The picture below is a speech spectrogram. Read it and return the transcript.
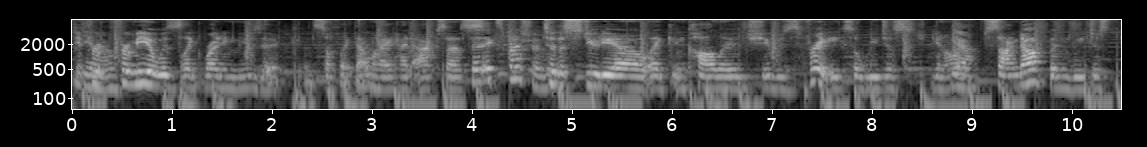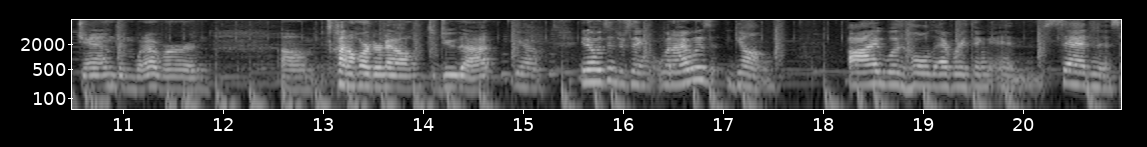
Yeah, for, know. for me, it was like writing music and stuff like that when I had access the expression. to the studio. Like in college, it was free, so we just you know Yeah. signed up and we just jammed and whatever. And um, it's kind of harder now to do that. Yeah. You know, it's interesting. When I was young, I would hold everything in sadness,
